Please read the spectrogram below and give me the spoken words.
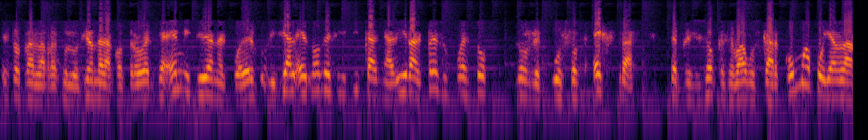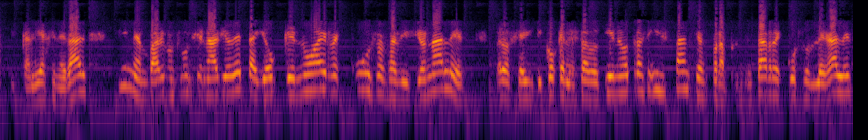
Esto tras la resolución de la controversia emitida en el Poder Judicial en donde significa añadir al presupuesto los recursos extras se precisó que se va a buscar cómo apoyar a la Fiscalía General. Sin embargo, el funcionario detalló que no hay recursos adicionales, pero se indicó que el Estado tiene otras instancias para presentar recursos legales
